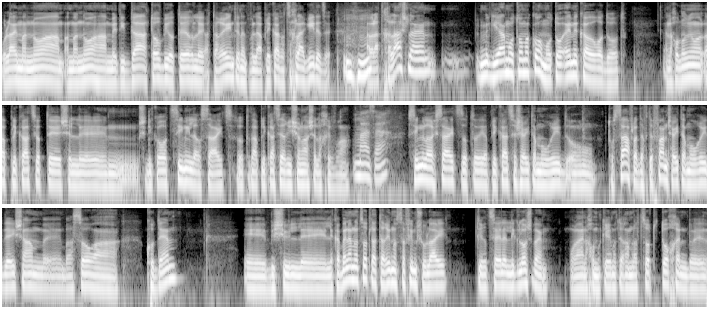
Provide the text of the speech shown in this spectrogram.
אולי מנוע, המנוע המדידה הטוב ביותר לאתרי אינטרנט ולאפליקציות, צריך להגיד את זה. מהמם. אבל ההתחלה שלהם מגיעה מאותו מקום, מאותו עמק ההורדות. אנחנו מדברים על אפליקציות אה, של, אה, שנקראות SimilarSites, זאת האפליקציה הראשונה של החברה. מה זה? SimilarSites זאת אפליקציה שהיית מוריד, או תוסף לדפדפן שהיית מוריד אי שם אה, בעשור הקודם, אה, בשביל אה, לקבל המלצות לאתרים נוספים שאולי תרצה לגלוש בהם. אולי אנחנו מכירים יותר המלצות תוכן ב-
